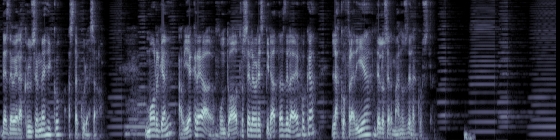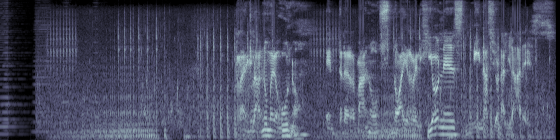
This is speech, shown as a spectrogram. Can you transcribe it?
desde Veracruz en México hasta Curazao. Morgan había creado, junto a otros célebres piratas de la época, la Cofradía de los Hermanos de la Costa. Regla número uno. Entre hermanos no hay religiones ni nacionalidades.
